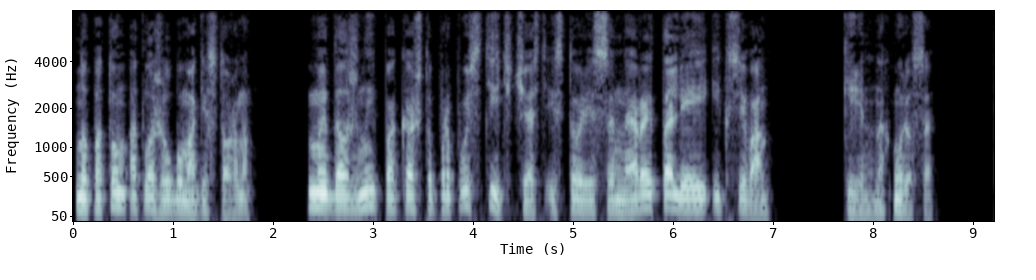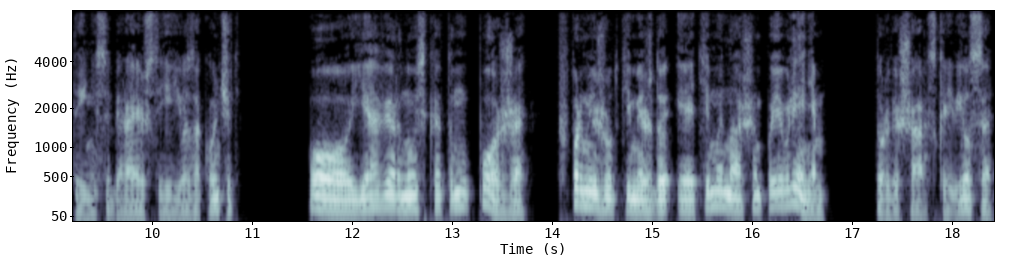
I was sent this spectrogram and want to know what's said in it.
но потом отложил бумаги в сторону. Мы должны пока что пропустить часть истории Сенеры, Энерой, и Ксиван. Кирин нахмурился. Ты не собираешься ее закончить? О, я вернусь к этому позже, в промежутке между этим и нашим появлением. Торвишар скривился,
